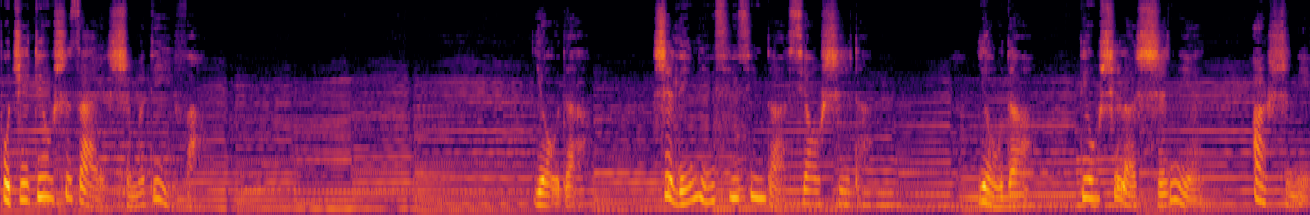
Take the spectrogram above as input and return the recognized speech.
不知丢失在什么地方。有的是零零星星的消失的，有的丢失了十年、二十年，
